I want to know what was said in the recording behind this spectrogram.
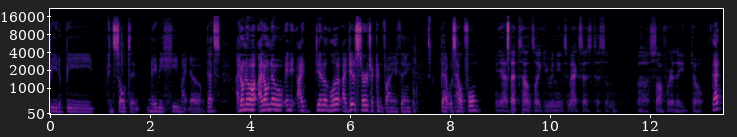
B2B consultant. Maybe he might know. That's I don't know. I don't know any. I did a look. I did a search. I couldn't find anything that was helpful. Yeah, that sounds like you would need some access to some uh, software that you don't. That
